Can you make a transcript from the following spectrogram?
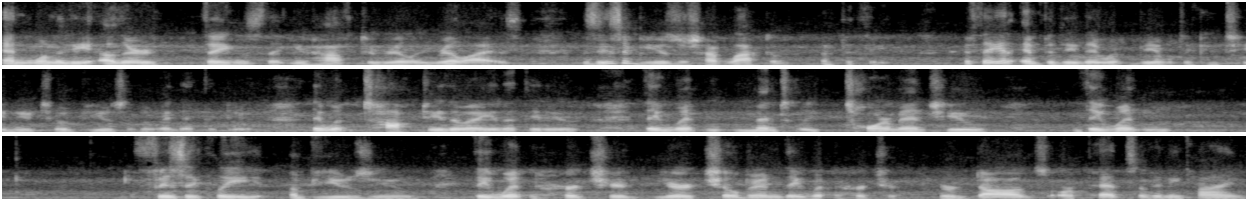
and one of the other things that you have to really realize is these abusers have lack of empathy. If they had empathy, they wouldn't be able to continue to abuse you the way that they do. They wouldn't talk to you the way that they do. They wouldn't mentally torment you. They wouldn't physically abuse you. They wouldn't hurt your, your children. They wouldn't hurt your, your dogs or pets of any kind.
